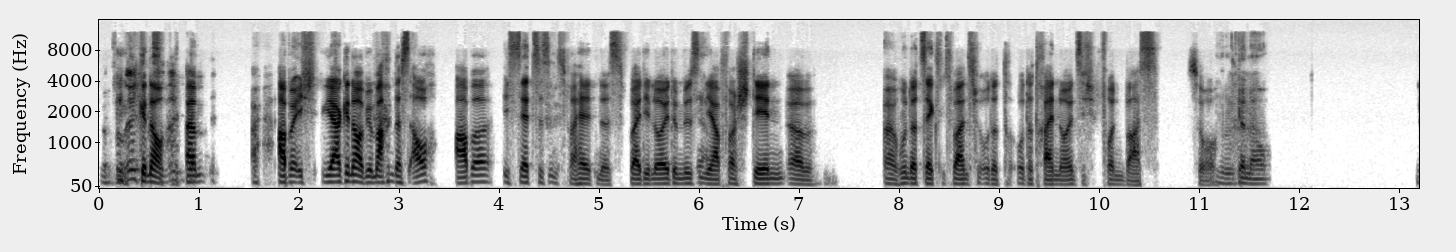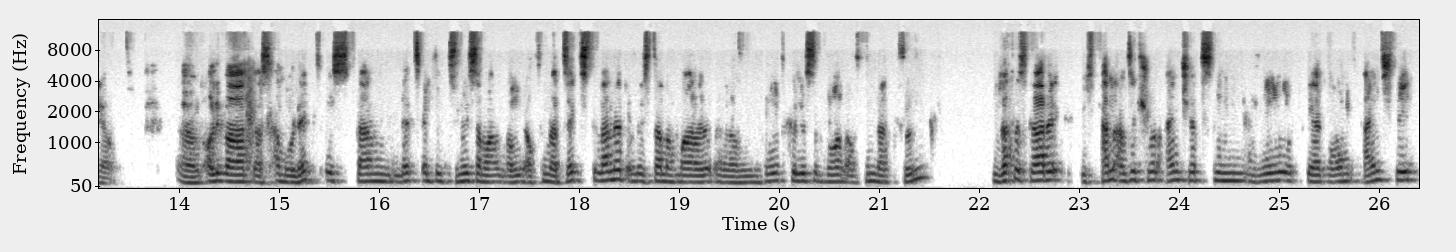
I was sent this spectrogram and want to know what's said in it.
genau. Ähm, aber ich, ja, genau, wir machen das auch, aber ich setze es ins Verhältnis, weil die Leute müssen ja, ja verstehen, äh, 126 oder, oder 93 von was. So. Mhm, genau. Ja. Ähm, Oliver, das Amulett ist dann letztendlich zunächst einmal auf 106 gelandet und ist dann nochmal ähm, hochgelistet worden auf 105. Du sagtest gerade, ich kann an sich schon einschätzen, wo der Raum einschlägt.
